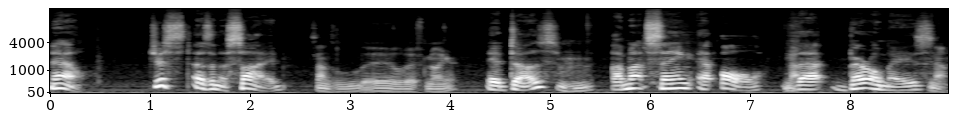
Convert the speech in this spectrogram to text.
Now, just as an aside, Sounds a little bit familiar. it does. I'm not saying at all Mm-hmm. No. that Barrowmaze No,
